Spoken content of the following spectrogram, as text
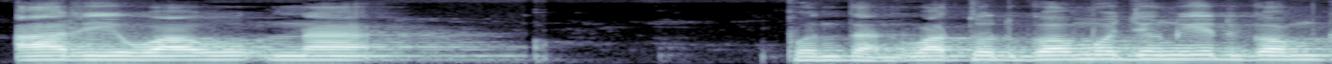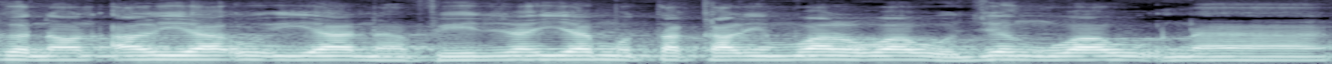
ari wauna punten. Watud gomu jeung lid gom ke naon alia uyana fi ya mutakalim wal wawu jeung wauna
